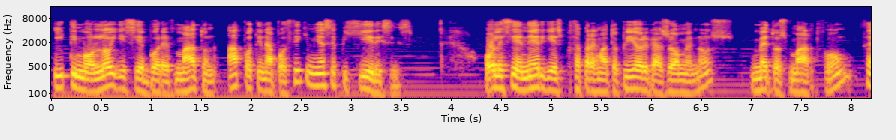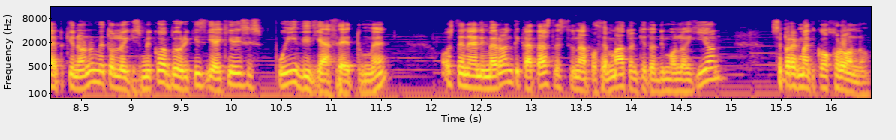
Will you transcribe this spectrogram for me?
ή τιμολόγηση εμπορευμάτων από την αποθήκη μιας επιχείρησης. Όλες οι ενέργειες που θα πραγματοποιεί ο εργαζόμενος με το smartphone θα επικοινωνούν με το λογισμικό εμπορικής διαχείρισης που ήδη διαθέτουμε, ώστε να ενημερώνει την κατάσταση των αποθεμάτων και των τιμολογίων σε πραγματικό χρόνο.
